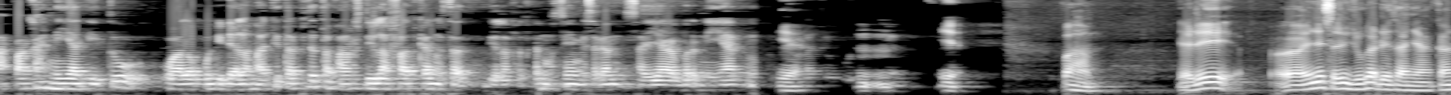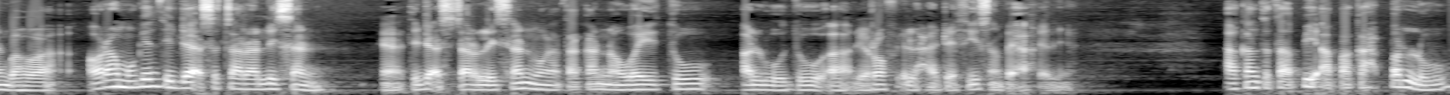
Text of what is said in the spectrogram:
apakah niat itu walaupun di dalam hati tapi tetap harus dilafatkan Ustaz? Dilafatkan maksudnya misalkan saya berniat Iya. mm yeah. paham. Jadi uh, ini sering juga ditanyakan bahwa orang mungkin tidak secara lisan ya tidak secara lisan mengatakan nawaitu al wudu'a li raf'il hadathi sampai akhirnya. Akan tetapi apakah perlu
